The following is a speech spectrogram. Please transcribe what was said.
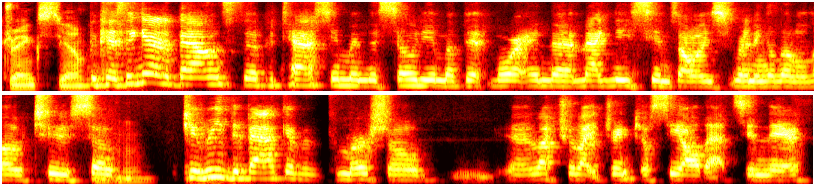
Drinks, yeah. Because they got to balance the potassium and the sodium a bit more, and the magnesium's always running a little low too. So. Mm-hmm. If you read the back of a commercial uh, electrolyte drink, you'll see all that's in there.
